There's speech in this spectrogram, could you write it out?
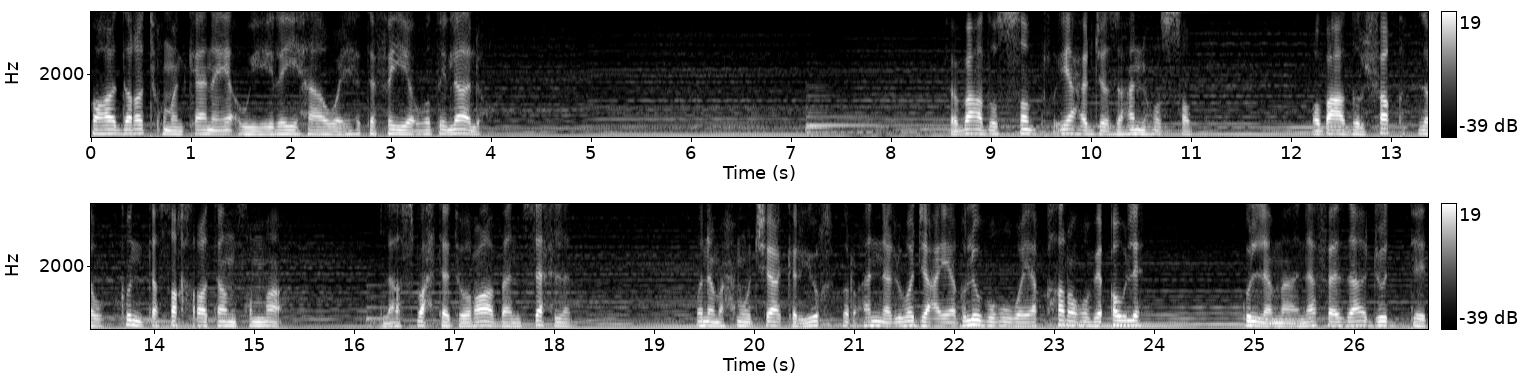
وغادرته من كان يأوي إليها ويتفيأ ظلاله. فبعض الصبر يعجز عنه الصبر وبعض الفقد لو كنت صخرة صماء لأصبحت ترابا سهلا. هنا محمود شاكر يخبر أن الوجع يغلبه ويقهره بقوله كلما نفذ جدد.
